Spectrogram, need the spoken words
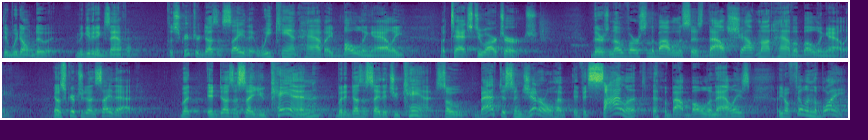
then we don't do it. Let me give you an example. The scripture doesn't say that we can't have a bowling alley attached to our church. There's no verse in the Bible that says, Thou shalt not have a bowling alley. You know, scripture doesn't say that. But it doesn't say you can, but it doesn't say that you can't. So Baptists in general have, if it's silent about bowling alleys, you know, fill in the blank.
